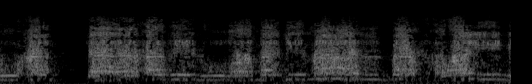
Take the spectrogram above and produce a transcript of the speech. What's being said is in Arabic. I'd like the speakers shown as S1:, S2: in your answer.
S1: حتى أبلغ مجمع البحرين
